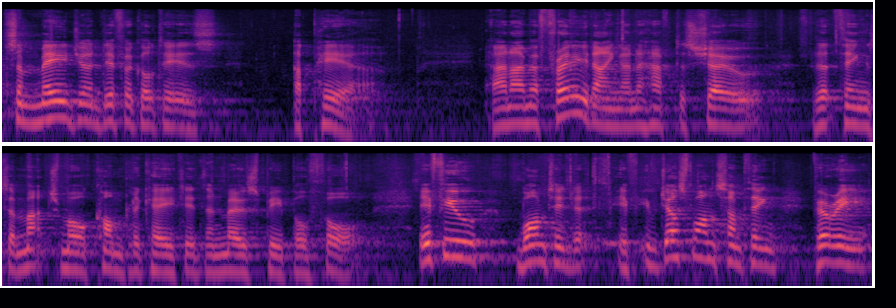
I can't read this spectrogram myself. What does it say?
some major difficulties appear. And I'm afraid I'm going to have to show that things are much more complicated than most people thought. If you wanted, if you just want something very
